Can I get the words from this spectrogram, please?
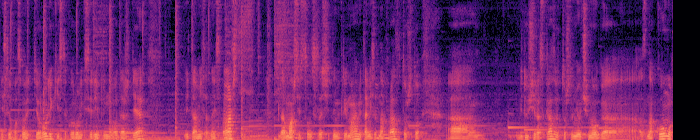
Если вы посмотрите ролик, есть такой ролик «Серебряного дождя», и там есть одна из фраз. Мажьтесь. Да, мажьтесь солнцезащитными кремами. Там есть одна фраза, то, что а, ведущий рассказывает, то, что у него очень много знакомых,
